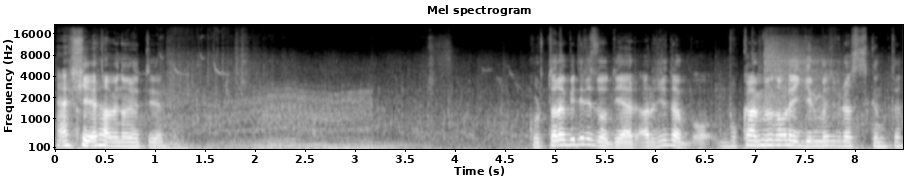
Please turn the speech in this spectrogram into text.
Her şeye rağmen oynatıyor. Kurtarabiliriz o diğer aracı da bu kamyon oraya girmesi biraz sıkıntı.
